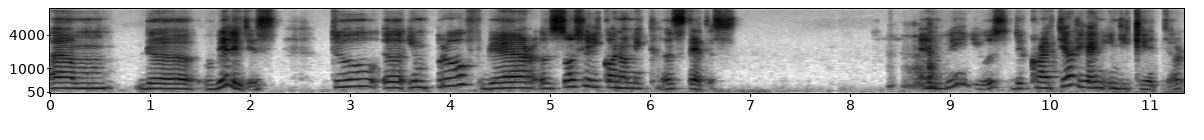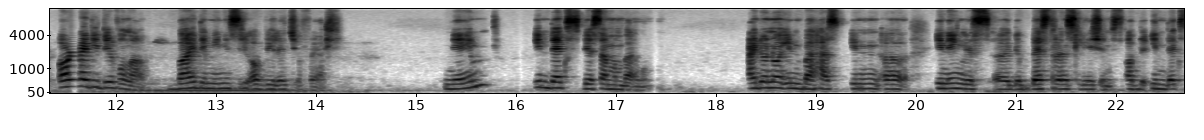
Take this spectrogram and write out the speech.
um, the villages to uh, improve their uh, socioeconomic uh, status. And we use the criteria and indicator already developed by the Ministry of Village Affairs named Index Desa Membangun. I don't know in bahas in uh, in English uh, the best translations of the index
